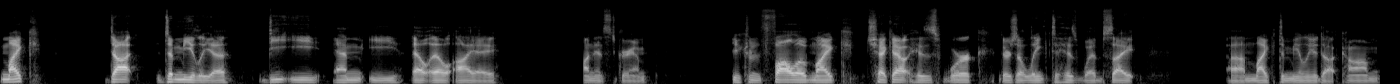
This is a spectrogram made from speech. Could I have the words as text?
mike.demellia, D E M E L L I A on Instagram. You can follow Mike, check out his work. There's a link to his website, uh, mikedemellia.com.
